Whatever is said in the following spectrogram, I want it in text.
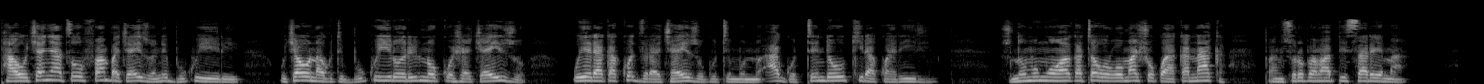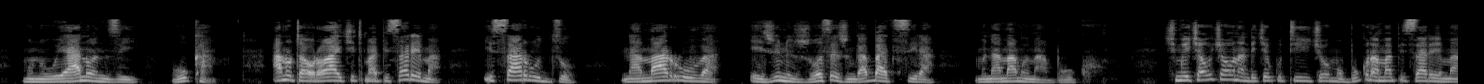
pauchanyatsofamba chaizvo nebhuku iri uchaona kuti bhuku irori rinokosha chaizvo uye rakakodzera chaizvo kuti munhu agotendeukira kwariri. Zvino mumwe wakataurwa mashoko akanaka pamusoro pamapisarema munhu uyo anonzi huka. Anotaurawo achiti mapisarema isarudzo namaruva ezvinhu zvose zvingabatsira muna mamwe mabhuku chimwe chauchaona ndechekuti icho mubhuku ramapisarema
